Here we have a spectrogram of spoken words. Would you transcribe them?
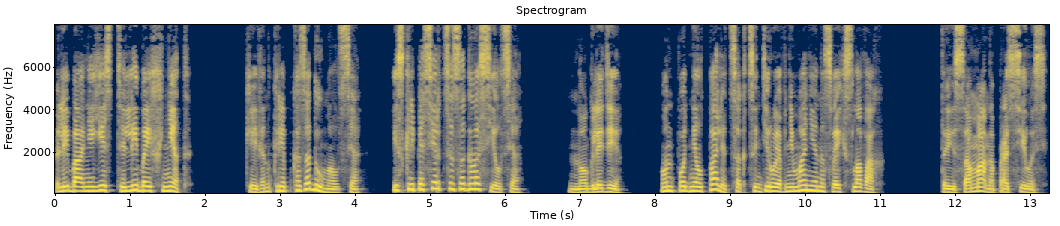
Либо они есть, либо их нет. Кевин крепко задумался и, скрипя сердце, согласился. Но гляди. Он поднял палец, акцентируя внимание на своих словах. Ты сама напросилась.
